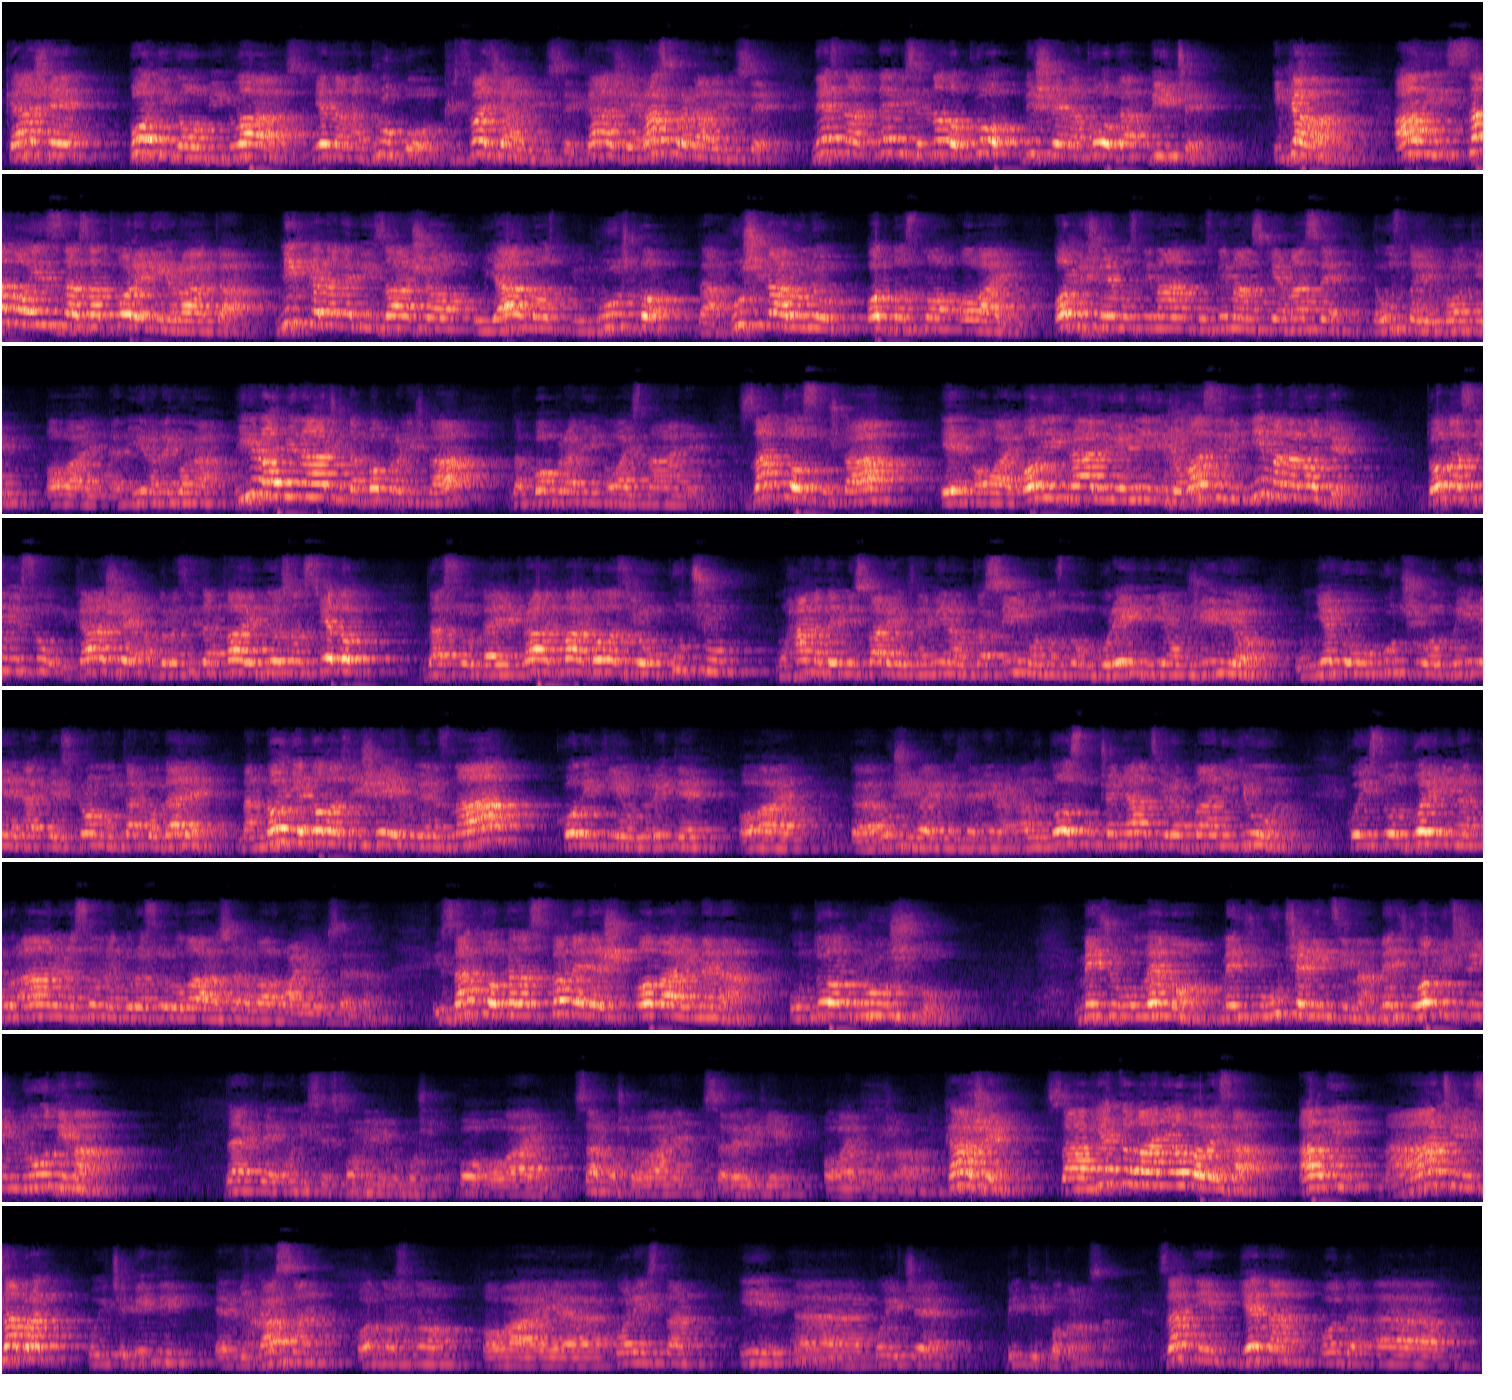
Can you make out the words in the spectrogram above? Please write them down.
kaže, podigao bi glas jedan na drugog, svađali bi se, kaže, raspravljali bi se, ne, zna, ne bi se znalo ko više na koga viče i galani, ali samo iza zatvorenih vrata. Nikada ne bi izašao u javnost i u društvo da huškarulju, odnosno ovaj, obične musliman, muslimanske mase da ustaju protiv ovaj emira, nego na bilo bi način da popravi šta? Da popravi ovaj stanje. Zato su šta? E, ovaj, ovi kraljevi emiri dolazili njima na noge. Dolazili su i kaže Abdulaziz Al-Fari, bio sam svjedok da su da je kralj Far dolazio u kuću Muhammed ibn Salih al-Zemina u Kasimu, odnosno u Burejdi gdje on živio, u njegovu kuću od bline, dakle skromnu i tako dalje, na noge dolazi šehu jer zna koliki je autoritet ovaj, uh, uživa ibn Zemina. Ali to su učenjaci Rabbani Jun, koji su odgojeni na Kur'anu i na sunnetu Rasulullah sallallahu alaihi wa sallam. I zato kada spomeneš ova imena u tom društvu, među ulemom, među učenicima, među običnim ljudima, Dakle, oni se spominju pošto, po ovaj, sa poštovanjem i sa velikim ovaj uvažavanjem. Kaže, savjetovanje obaveza, ali način izabrat koji će biti efikasan, odnosno ovaj e, koristan i e, koji će biti plodonosan. Zatim, jedan od, e,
